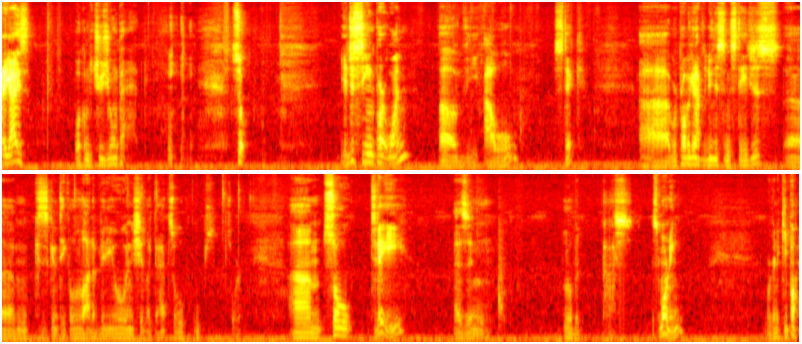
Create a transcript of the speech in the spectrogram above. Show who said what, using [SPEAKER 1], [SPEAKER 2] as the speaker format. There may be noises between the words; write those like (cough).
[SPEAKER 1] Hey guys, welcome to Choose Your Own Path. (laughs) so, you just seen part one of the owl stick. Uh, we're probably gonna have to do this in stages because um, it's gonna take a lot of video and shit like that. So, oops, sorry. Um, so today, as in a little bit past this morning, we're gonna keep on.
